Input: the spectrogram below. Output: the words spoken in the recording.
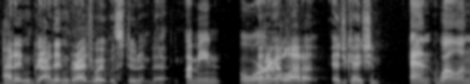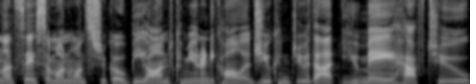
I didn't, I didn't graduate with student debt. I mean, or. And I got a lot of education. And well, and let's say someone wants to go beyond community college, you can do that. You may have to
